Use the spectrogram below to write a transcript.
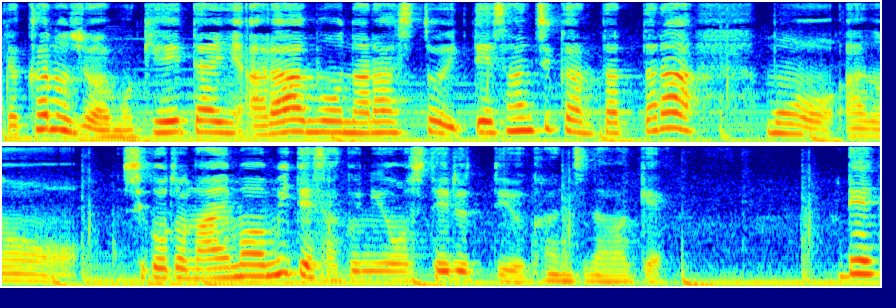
で彼女はもう携帯にアラームを鳴らしといて3時間経ったらもうあの仕事の合間を見て搾乳をしてるっていう感じなわけ。で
